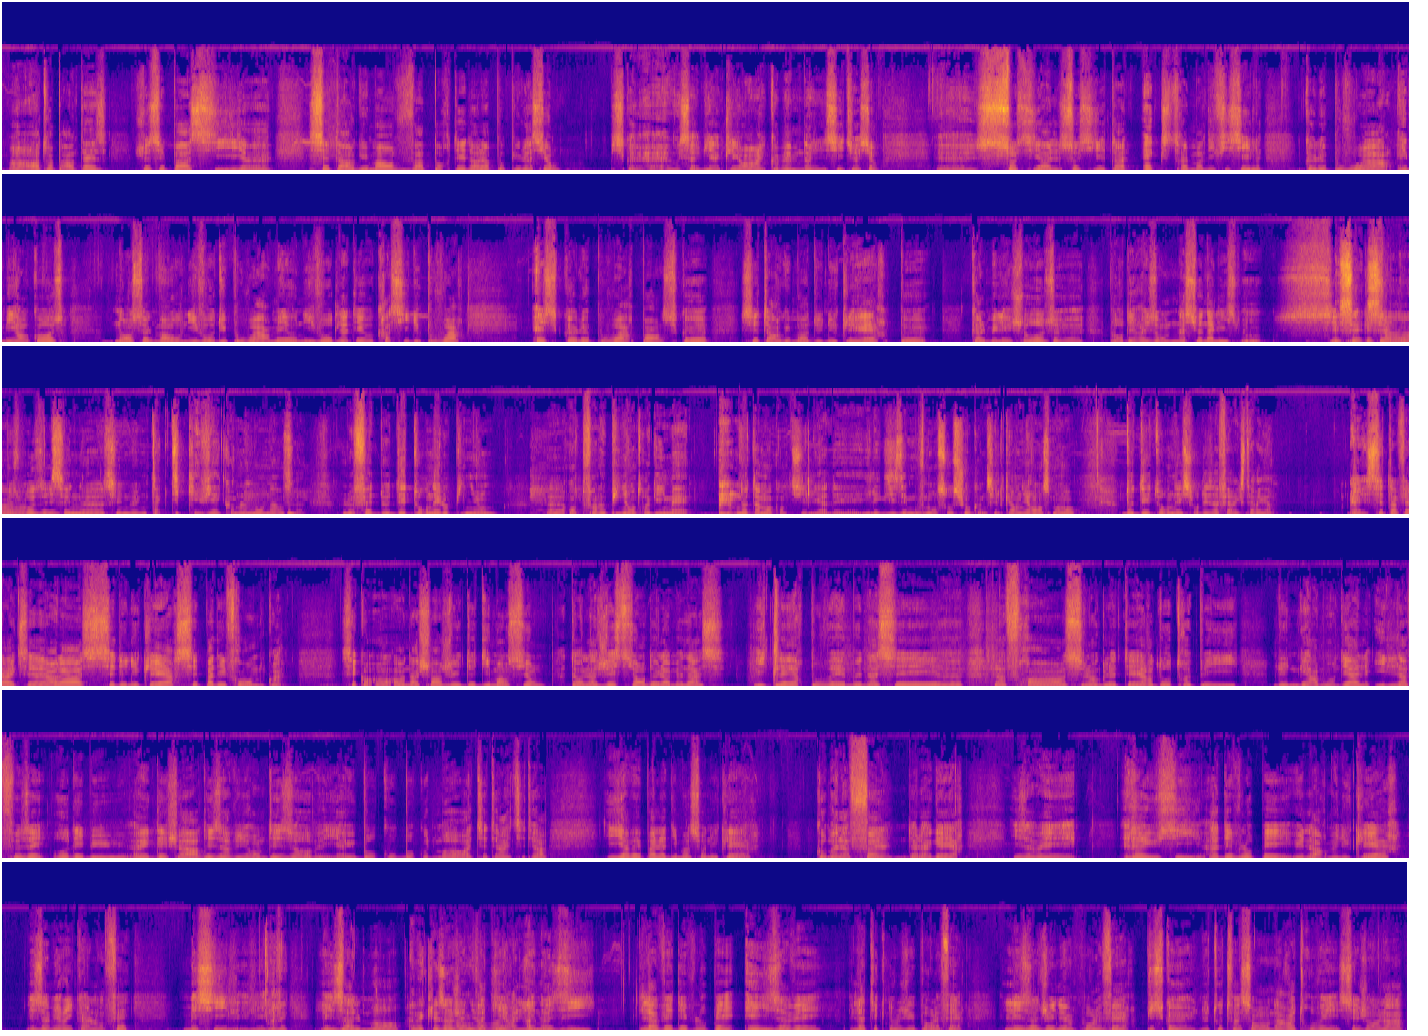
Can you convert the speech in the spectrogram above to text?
En- entre parenthèses, je ne sais pas si euh, cet argument va porter dans la population, puisque euh, vous savez bien que l'Iran est quand même dans une situation euh, sociale, sociétale extrêmement difficile, que le pouvoir est mis en cause, non seulement au niveau du pouvoir, mais au niveau de la théocratie du pouvoir. Est-ce que le pouvoir pense que cet argument du nucléaire peut calmer les choses euh, pour des raisons de nationalisme? Mhm. C'est une question qu'on peut se poser. C'est une, c'est une- une tactique qui est vieille comme le monde. hein, ça. Le fait de détourner l'opinion, euh, enfin l'opinion entre guillemets, notamment quand il y a des, il existe des mouvements sociaux comme c'est le cas en Iran en ce moment, de détourner sur des affaires extérieures. Cette affaire extérieure-là, c'est du nucléaire, c'est pas des frondes, quoi. C'est qu'on on a changé de dimension dans la gestion de la menace. Hitler pouvait menacer euh, la France, l'Angleterre, d'autres pays d'une guerre mondiale. Il la faisait au début avec des chars, des avions, des hommes. Il y a eu beaucoup, beaucoup de morts, etc., etc. Il n'y avait pas la dimension nucléaire. Comme à la fin de la guerre, ils avaient réussi à développer une arme nucléaire. Les Américains l'ont fait. Mais si les, Avec- les Allemands, Avec les on ingénieurs. va dire euh, les nazis, l'avaient développé et ils avaient la technologie pour le faire, les ingénieurs pour le faire, puisque de toute façon on a retrouvé ces gens-là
